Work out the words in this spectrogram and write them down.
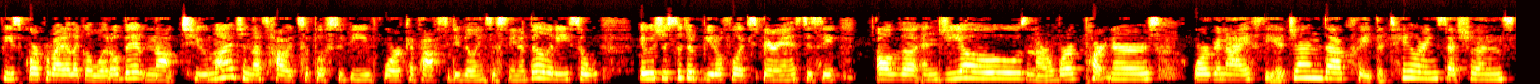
Peace Corps provided like a little bit, not too much. And that's how it's supposed to be for capacity building sustainability. So it was just such a beautiful experience to see all the NGOs and our work partners organize the agenda, create the tailoring sessions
